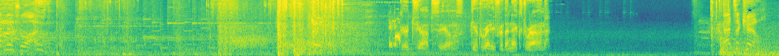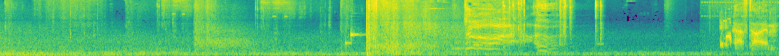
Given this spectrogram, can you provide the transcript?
Threat neutralized. Good job, SEALs. Get ready for the next round. That's a kill. Half time.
